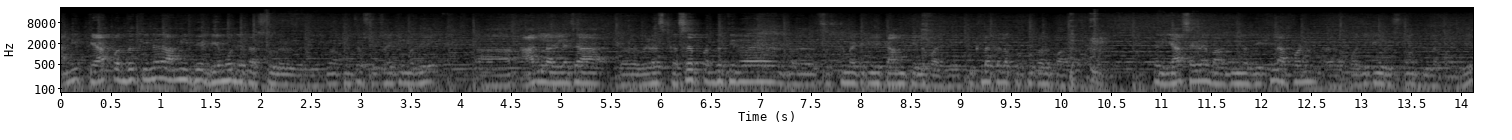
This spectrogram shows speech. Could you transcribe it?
आणि त्या पद्धतीनं आम्ही ते डेमो देत असतो वेळोवेळी किंवा तुमच्या सोसायटीमध्ये आग लागल्याच्या वेळेस कसं पद्धतीनं सिस्टमॅटिकली काम केलं पाहिजे कुठला त्याला प्रोटोकॉल पाळला पाहिजे तर या सगळ्या बाबींना देखील आपण पॉझिटिव्ह रिस्पॉन्स दिला पाहिजे.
